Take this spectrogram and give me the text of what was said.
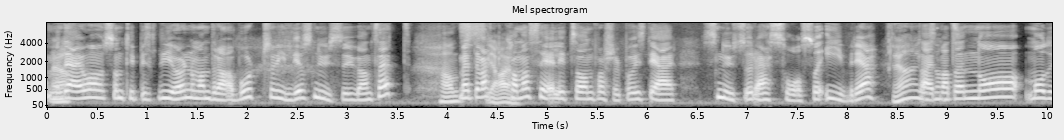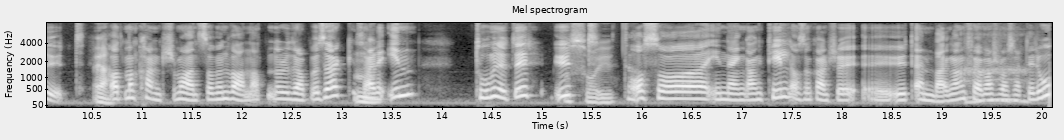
Men Ja. det er jo sånn typisk de gjør når man drar bort, så vil de jo snuse uansett. Hans, Men etter hvert ja, ja. kan man se litt sånn forskjell på hvis de er snuser og er så så ivrige. Ja, Da man sant? at nå må du ut. Og at man kanskje må ha en som en vane at når du drar på besøk, så er det inn, to minutter, ut, Og så ut, ja. og så inn en gang til, og så kanskje eh, ut enda en gang før man slår seg til ro.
